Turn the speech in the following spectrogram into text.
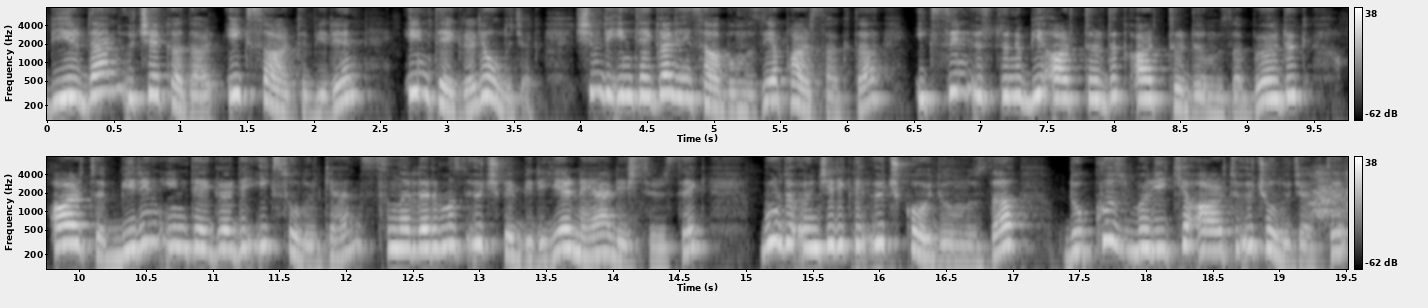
1'den 3'e kadar x artı 1'in integrali olacak. Şimdi integral hesabımızı yaparsak da x'in üstünü bir arttırdık arttırdığımıza böldük. Artı 1'in integrali de x olurken sınırlarımız 3 ve 1'i yerine yerleştirirsek burada öncelikle 3 koyduğumuzda 9 bölü 2 artı 3 olacaktır.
